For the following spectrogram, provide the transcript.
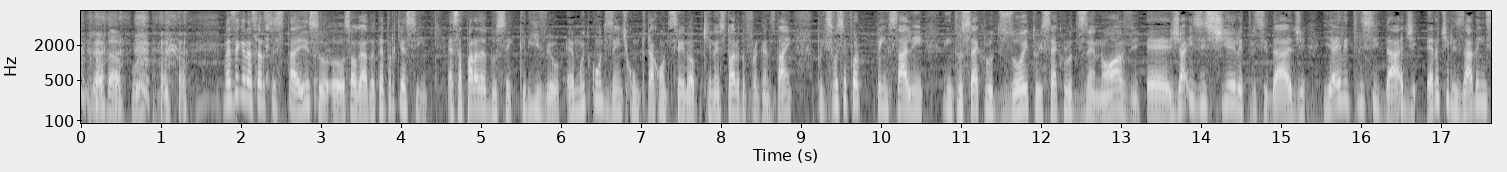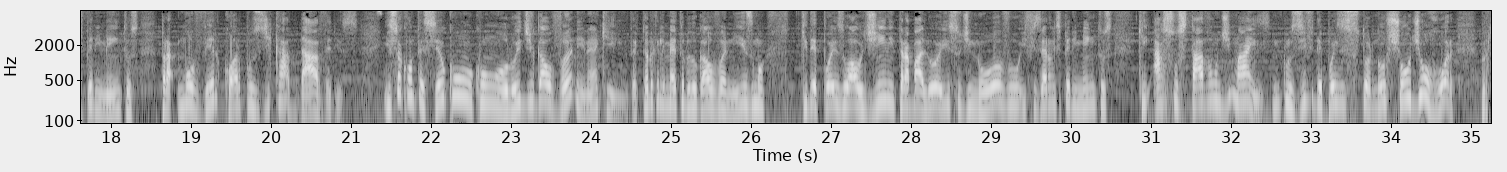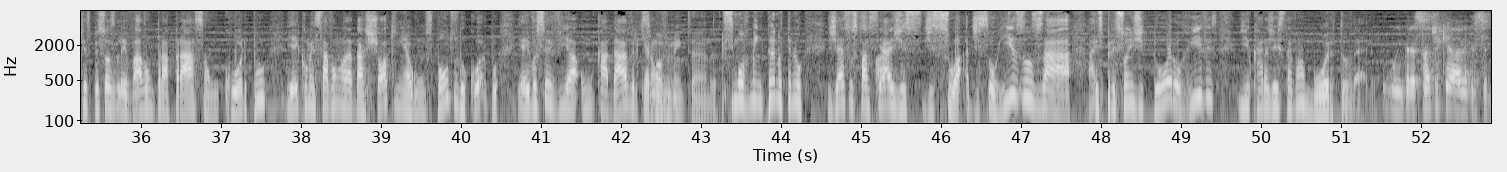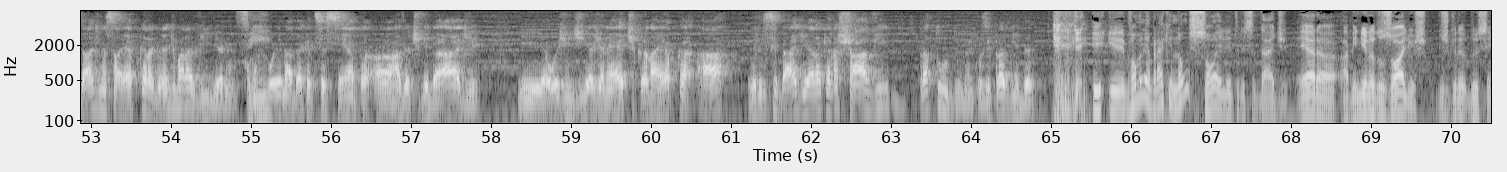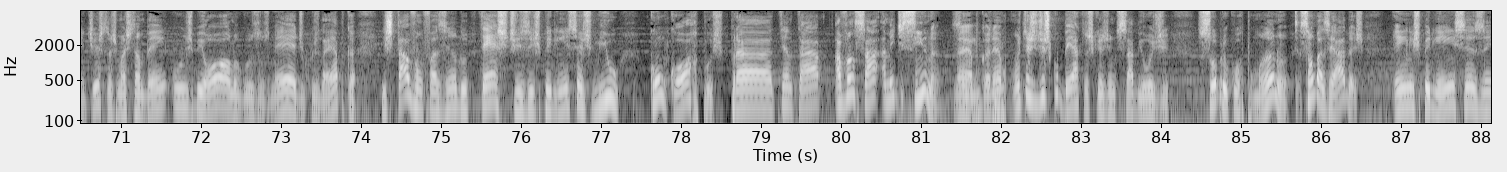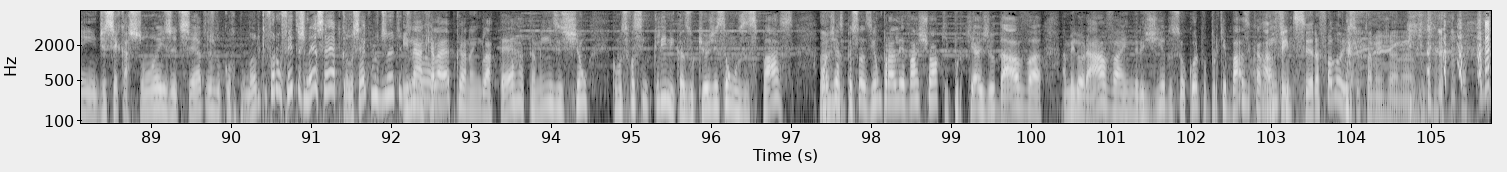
Filha da puta. Mas é engraçado você citar isso, Salgado, até porque assim, essa parada do ser crível é muito condizente com o que tá acontecendo aqui na história do Frankenstein, porque se você for pensar ali entre o século XVIII e século XIX, é, já existia eletricidade e a eletricidade era utilizada em experimentos para mover corpos de cadáveres. Isso aconteceu com, com o Luigi Galvani, né? Que todo aquele método do galvanismo, que depois o Aldini trabalhou isso de novo e fizeram experimentos que assustavam demais. Inclusive, depois isso se tornou show de horror, porque as pessoas levavam pra praça um corpo e aí começavam a dar choque em alguns pontos do corpo, e aí você via um cadáver que se era um, movimentando. se movimentando, tendo gestos faciais de, de, sua- de sorrisos a, a expressões de dor horríveis, e o cara já estava morto, velho. O interessante é que a eletricidade nessa época era grande maravilha, né? Sim. Como foi na década de 60 a radioatividade e hoje em dia a genética, na época a eletricidade era aquela chave para tudo, né? Inclusive para a vida. E, e vamos lembrar que não só a eletricidade era a menina dos olhos dos, dos cientistas, mas também os biólogos, os médicos da época estavam fazendo testes e experiências mil com corpos para tentar avançar a medicina na Sim, época, né? Muitas descobertas que a gente sabe hoje sobre o corpo humano são baseadas em experiências, em dissecações, etc., do corpo humano que foram feitas nessa época, no século XVIII e E XIX. naquela época, na Inglaterra, também existiam como se fossem clínicas, o que hoje são os spas, onde as pessoas iam para levar choque, porque ajudava, a melhorava a energia do seu corpo, porque A basicamente feiticeira falou isso também já, né?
